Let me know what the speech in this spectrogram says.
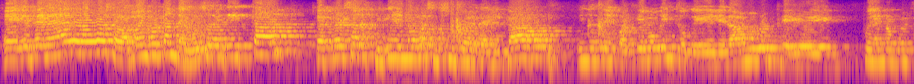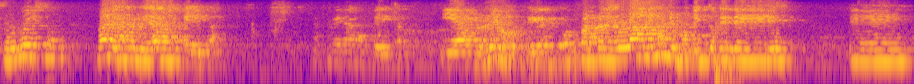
Eh, enfermedades de los huesos, la más importante, el hueso de cristal, que hay personas que tienen los huesos súper delicados, entonces en cualquier momento que le da un golpe eh, pueden romperse el hueso, ¿vale? Una enfermedad congénita. Una enfermedad congénita. Y es un problema, porque por falta de colágeno, en el momento que te... Eh,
